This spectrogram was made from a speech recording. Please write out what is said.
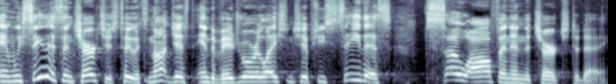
and, we see this in churches too. It's not just individual relationships. You see this so often in the church today.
